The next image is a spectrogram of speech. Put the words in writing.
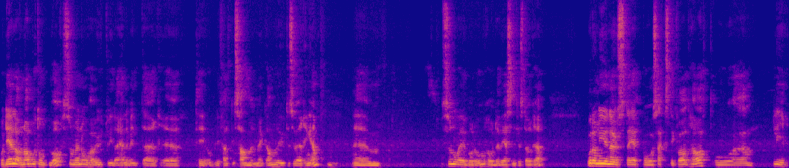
og deler av nabotomten vår, som vi nå har utvida hele vinter uh, til å bli felt i sammen med gamle uteserveringer. Um, så nå er både området vesentlig større. Og det nye naustet er på 60 kvadrat og um, blir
